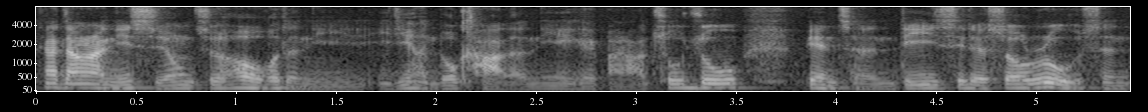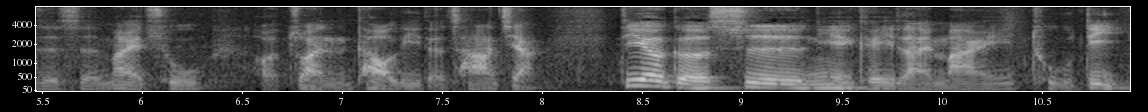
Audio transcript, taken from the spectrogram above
那当然，你使用之后或者你已经很多卡了，你也可以把它出租，变成 DEC 的收入，甚至是卖出，呃，赚套利的差价。第二个是你也可以来买土地，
